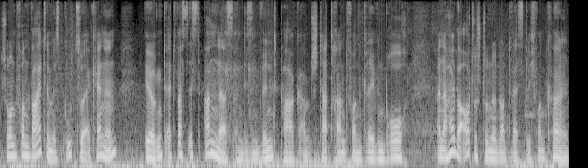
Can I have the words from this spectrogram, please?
Schon von weitem ist gut zu erkennen, irgendetwas ist anders an diesem Windpark am Stadtrand von Grevenbruch, eine halbe Autostunde nordwestlich von Köln.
